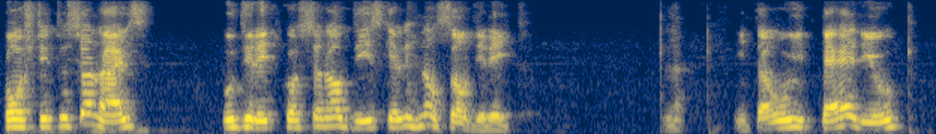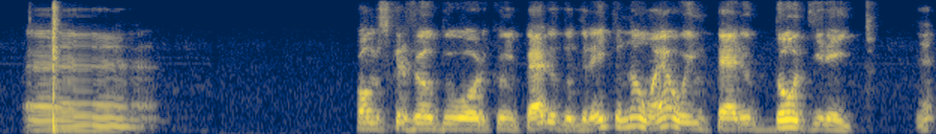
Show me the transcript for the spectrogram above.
constitucionais, o direito constitucional diz que eles não são direito. Né? Então, o império, é, como escreveu do Ouro, que o império do direito não é o império do direito. Né?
